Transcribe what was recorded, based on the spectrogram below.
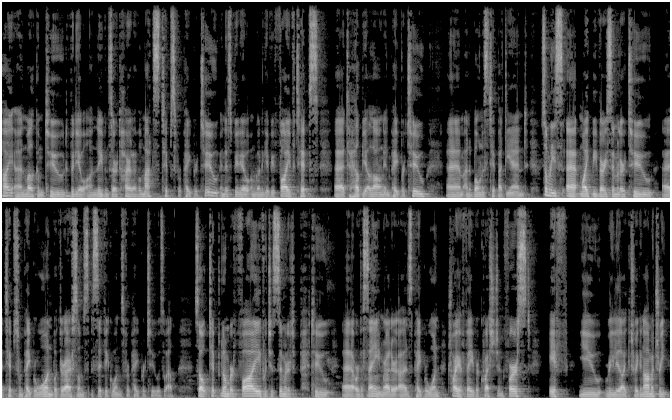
Hi and welcome to the video on Leaving Cert Higher Level Maths Tips for Paper 2. In this video I'm going to give you 5 tips uh, to help you along in Paper 2 um, and a bonus tip at the end. Some of these uh, might be very similar to uh, tips from Paper 1 but there are some specific ones for Paper 2 as well. So tip number 5 which is similar to, to uh, or the same rather as Paper 1, try your favourite question first. If you really like trigonometry,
